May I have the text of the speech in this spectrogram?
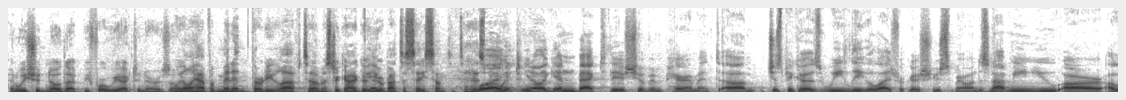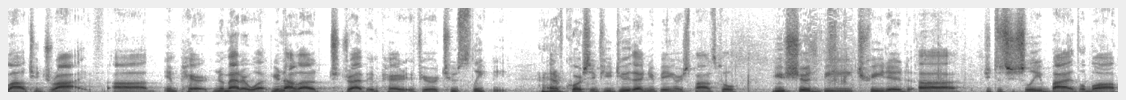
And we should know that before we act in Arizona. We only have a minute and 30 left. Uh, Mr. Gallego, yeah. you're about to say something to his well, point. I, you know, again, back to the issue of impairment. Um, just because we legalize recreational use of marijuana does not mean you are allowed to drive uh, impaired, no matter what. You're not allowed to drive impaired if you're too sleepy. Mm -hmm. And of course, if you do that and you're being irresponsible, you should be treated uh, judicially by the law.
